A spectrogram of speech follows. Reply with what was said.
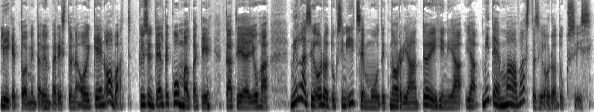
liiketoimintaympäristönä oikein ovat? Kysyn teiltä kummaltakin, Katja ja Juha. Millaisin odotuksin itse muutit Norjaan töihin ja, ja miten maa vastasi odotuksiisi?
